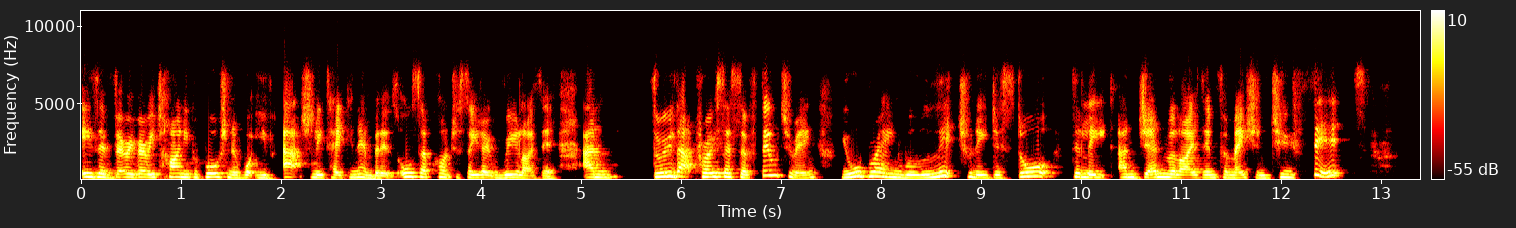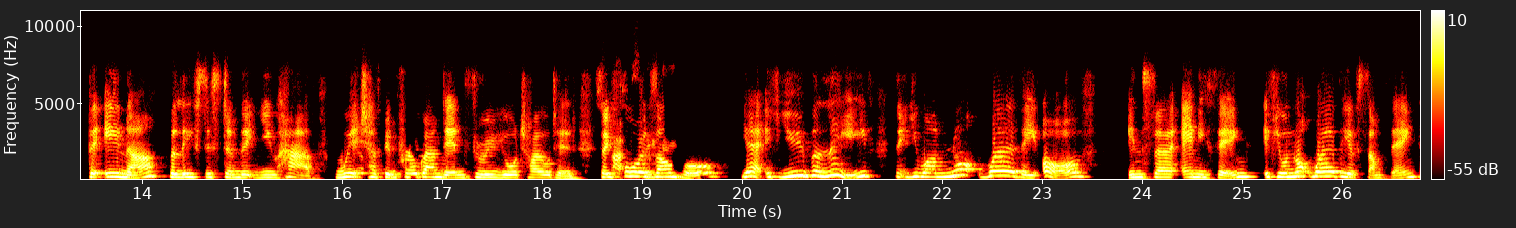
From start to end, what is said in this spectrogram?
is a very, very tiny proportion of what you've actually taken in, but it's all subconscious, so you don't realize it. And through that process of filtering, your brain will literally distort, delete, and generalize information to fit the inner belief system that you have, which has been programmed in through your childhood. So, Absolutely. for example, yeah, if you believe that you are not worthy of insert anything. If you're not worthy of something,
